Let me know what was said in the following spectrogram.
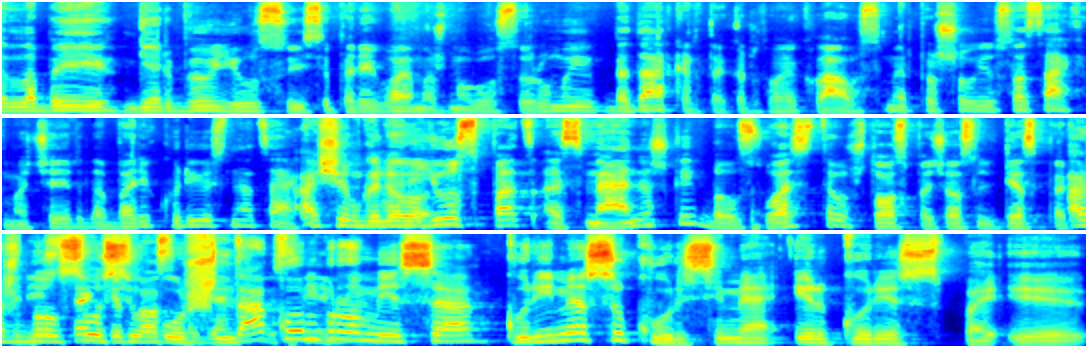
labai gerbiu jūsų įsipareigojimą žmogaus orumui, bet dar kartą kartuoju klausimą ir prašau jūsų atsakymą čia ir dabar, į kurį jūs neatsakėte. Aš jums galiu- Ar jūs pats asmeniškai balsuosite už tos pačios lyties partnerystę? Aš balsuosiu už tą kompromisą, kurį mes sukursime ir kuris pa, e,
